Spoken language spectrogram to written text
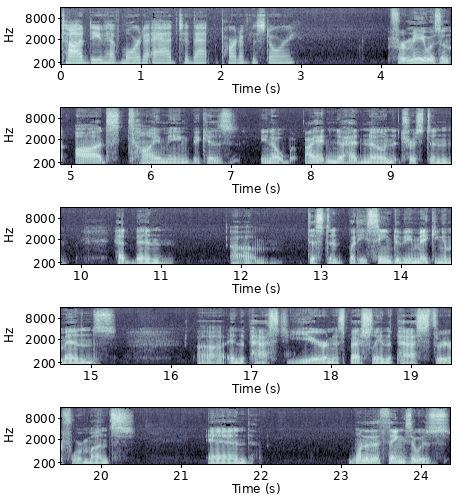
Todd, do you have more to add to that part of the story? For me, it was an odd timing because you know, I had known that Tristan had been um, distant, but he seemed to be making amends uh, in the past year, and especially in the past three or four months. And one of the things that was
